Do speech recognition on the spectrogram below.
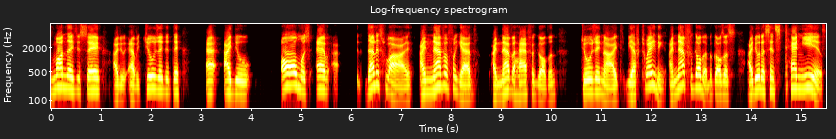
Monday the same. I do every Tuesday the same. Uh, I do almost every. That is why I never forget. I never have forgotten. Tuesday night we have training. I never forgot it because I do that since 10 years.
